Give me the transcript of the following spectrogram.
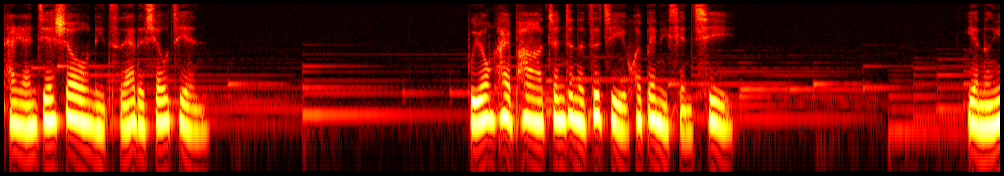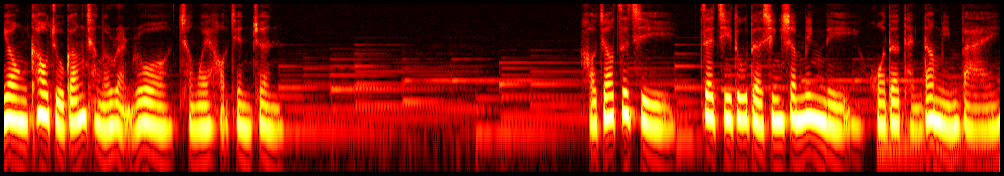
坦然接受你慈爱的修剪。不用害怕，真正的自己会被你嫌弃，也能用靠主刚强的软弱成为好见证，好教自己在基督的新生命里活得坦荡明白，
